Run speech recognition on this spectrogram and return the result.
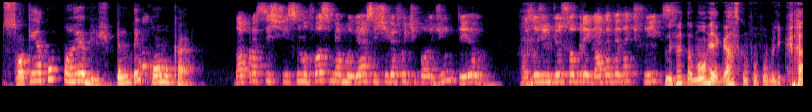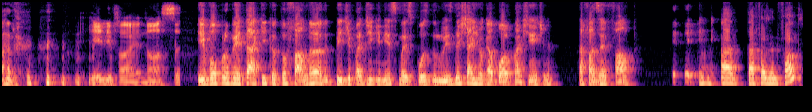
só quem acompanha, bicho. Porque não tem como, cara. Dá pra assistir. Se não fosse minha mulher, eu assistiria futebol o dia inteiro. Mas hoje em dia eu sou obrigado a ver Netflix. Ele vai tomar um regaço quando for publicado. Ele vai, nossa. E vou aproveitar aqui que eu tô falando, pedir pra digníssima esposa do Luiz deixar ele jogar bola com a gente, né? Tá fazendo falta. Tá, tá fazendo falta?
